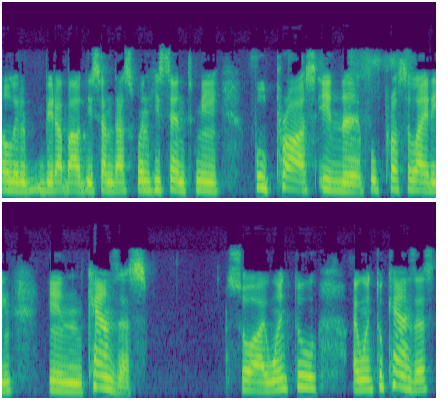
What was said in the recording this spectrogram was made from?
a little bit about this, and that's when he sent me full pros in uh, full proselyting in Kansas so I went to I went to Kansas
